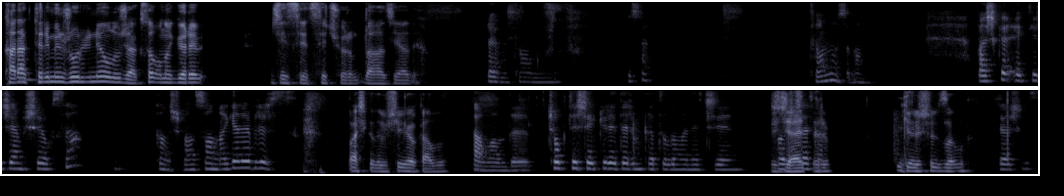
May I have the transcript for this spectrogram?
Karakterimin rolü ne olacaksa ona göre cinsiyet seçiyorum daha ziyade. Evet anladım. Güzel. Tamam o zaman. Başka ekleyeceğim bir şey yoksa konuşmanın sonuna gelebiliriz. Başka da bir şey yok abla. Tamamdır. Çok teşekkür ederim katılımın için. Rica Hoşça kal. ederim. Görüşürüz abla. Görüşürüz.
